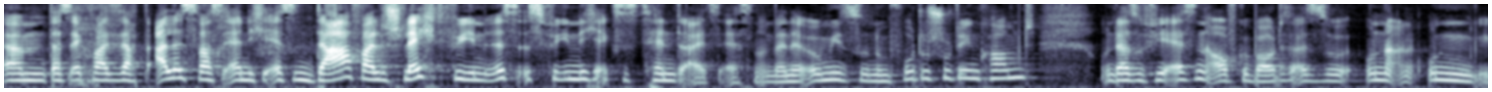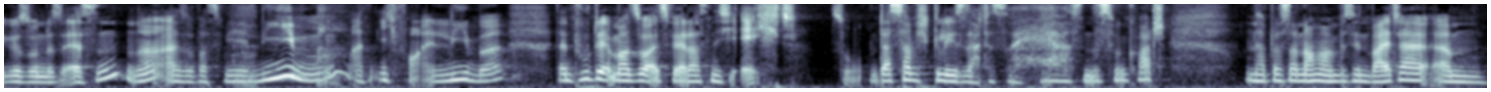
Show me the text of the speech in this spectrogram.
ähm, dass er quasi sagt, alles, was er nicht essen darf, weil es schlecht für ihn ist, ist für ihn nicht existent als Essen. Und wenn er irgendwie zu einem Fotoshooting kommt und da so viel Essen aufgebaut ist, also so un ungesundes Essen, ne? also was wir lieben, was ich vor allem liebe, dann tut er immer so, als wäre das nicht echt. So, und das habe ich gelesen, dachte so, hä, was ist denn das für ein Quatsch? Und habe das dann nochmal ein bisschen weiter ähm,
